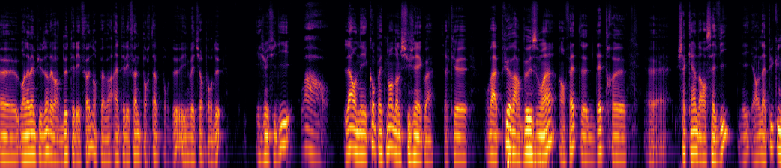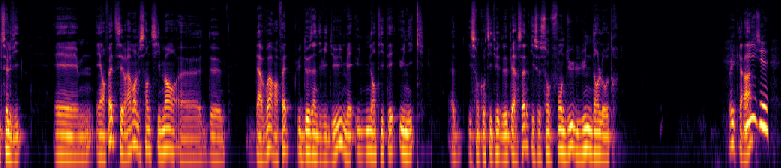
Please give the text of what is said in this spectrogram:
Euh, on n'a même plus besoin d'avoir deux téléphones. On peut avoir un téléphone portable pour deux et une voiture pour deux. Et je me suis dit, waouh, là, on est complètement dans le sujet, quoi. C'est-à-dire que on va plus avoir besoin, en fait, d'être euh, euh, chacun dans sa vie, Et on n'a plus qu'une seule vie. Et, en fait, c'est vraiment le sentiment euh, de d'avoir en fait plus deux individus, mais une identité unique, euh, qui sont constituées de deux personnes qui se sont fondues l'une dans l'autre. Oui, Clara.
